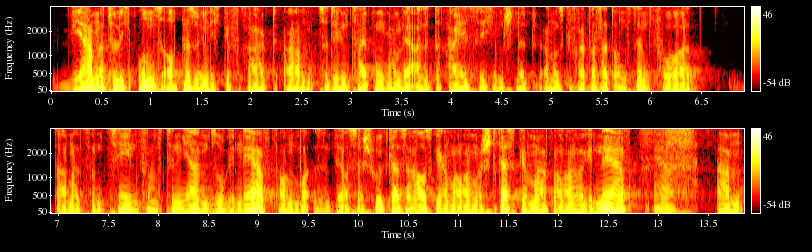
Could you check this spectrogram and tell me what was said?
wir haben natürlich uns auch persönlich gefragt, ähm, zu dem Zeitpunkt waren wir alle 30 im Schnitt, haben uns gefragt, was hat uns denn vor damals dann 10, 15 Jahren so genervt? Warum sind wir aus der Schulklasse rausgegangen? Warum haben wir Stress gemacht? Warum haben wir genervt? Ja. Ähm,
